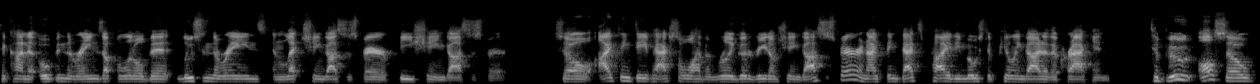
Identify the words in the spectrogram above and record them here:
to kind of open the reins up a little bit, loosen the reins, and let Shane Gostisbehere be Shane Gostisbehere. So I think Dave Hakstol will have a really good read on Shane Gostisbehere, and I think that's probably the most appealing guy to the Kraken. To boot, also,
